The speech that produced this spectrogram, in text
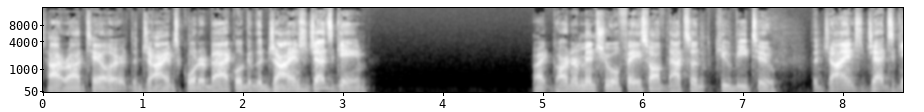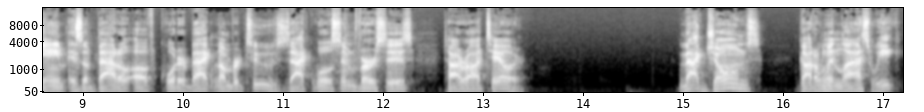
Tyrod Taylor, the Giants quarterback. Look at the Giants Jets game. Right? Gardner Minshew will face off. That's a QB2. The Giants Jets game is a battle of quarterback number two, Zach Wilson versus Tyrod Taylor. Mac Jones got a win last week,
